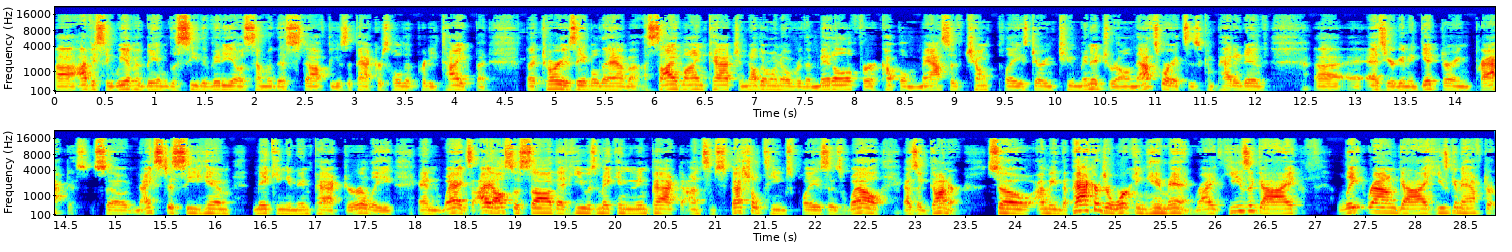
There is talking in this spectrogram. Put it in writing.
uh, obviously, we haven't been able to see the video of some of this stuff because the Packers hold it pretty tight. But but Toure was able to have a, a sideline catch, another one over the middle for a couple massive chunk plays during two minute drill, and that's where it's as competitive uh, as you're going to get during practice. So nice to see him making an impact early. And Wags, I also saw that he was making an impact on some special teams plays as well as a gunner. So, I mean, the Packers are working him in, right? He's a guy late round guy. He's going to have to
